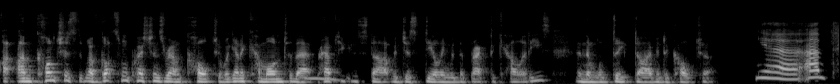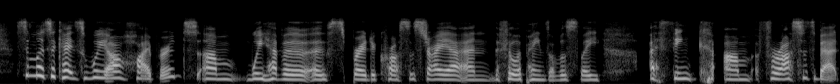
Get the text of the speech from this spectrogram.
I'm conscious that I've got some questions around culture. We're going to come on to that. Perhaps mm. you can start with just dealing with the practicalities, and then we'll deep dive into culture. Yeah, um, similar to Kate's, we are hybrids. Um, we have a, a, spread across Australia and the Philippines, obviously. I think um, for us, it's about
